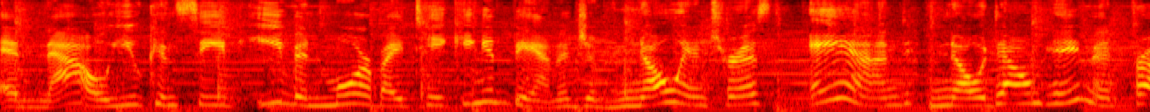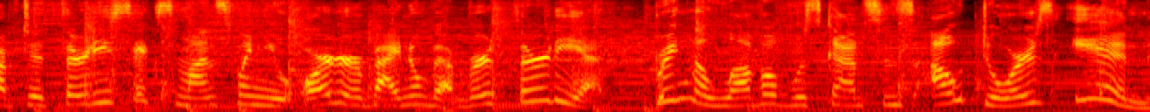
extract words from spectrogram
And now you can save even more by taking advantage of no interest and no down payment for up to 36 months when you order by November 30th. Bring the love of Wisconsin's outdoors in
